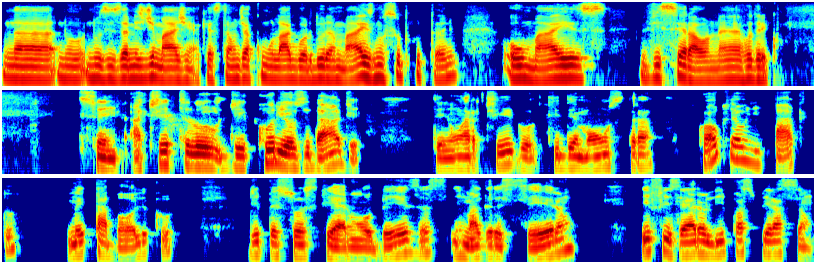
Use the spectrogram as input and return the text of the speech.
na, no, nos exames de imagem, a questão de acumular gordura mais no subcutâneo ou mais visceral, né, Rodrigo? Sim, a título de curiosidade, tem um artigo que demonstra qual que é o impacto metabólico de pessoas que eram obesas, emagreceram e fizeram lipoaspiração.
